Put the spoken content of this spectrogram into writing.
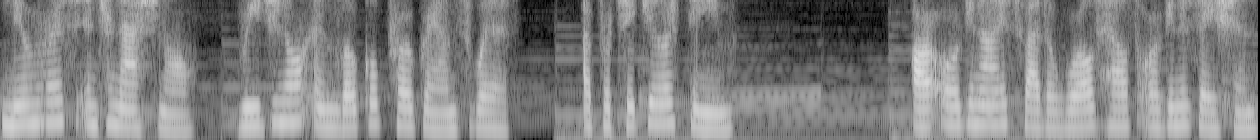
Numerous international, regional and local programs with a particular theme are organized by the World Health Organization,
